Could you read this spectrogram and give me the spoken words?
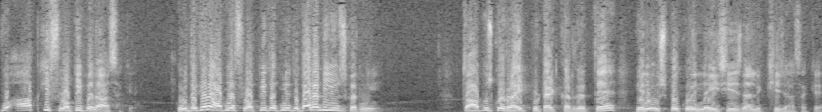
وہ آپ کی فلوپی پہ نہ آ سکے۔ کیونکہ دیکھیں نا، آپ نے فلوپی تو اپنی دوبارہ بھی یوز کرنی ہے۔ تو آپ اس کو رائٹ پروٹیکٹ کر دیتے ہیں یعنی اس پہ کوئی نئی چیز نہ لکھی جا سکے۔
